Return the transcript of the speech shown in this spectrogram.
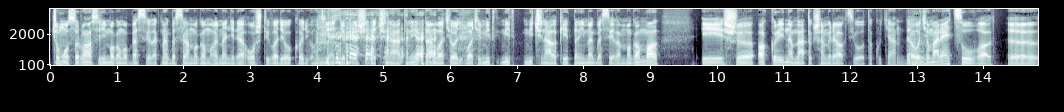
csomószor van az, hogy én magammal beszélek, megbeszélem magammal, hogy mennyire osti vagyok, hogy, hogy milyen gyökérséget csináltam éppen, vagy hogy, vagy hogy mit, mit, mit csinálok éppen, én megbeszélem magammal, és uh, akkor így nem látok semmi reakciót a kutyán. De uh-huh. hogyha már egy szóval uh,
